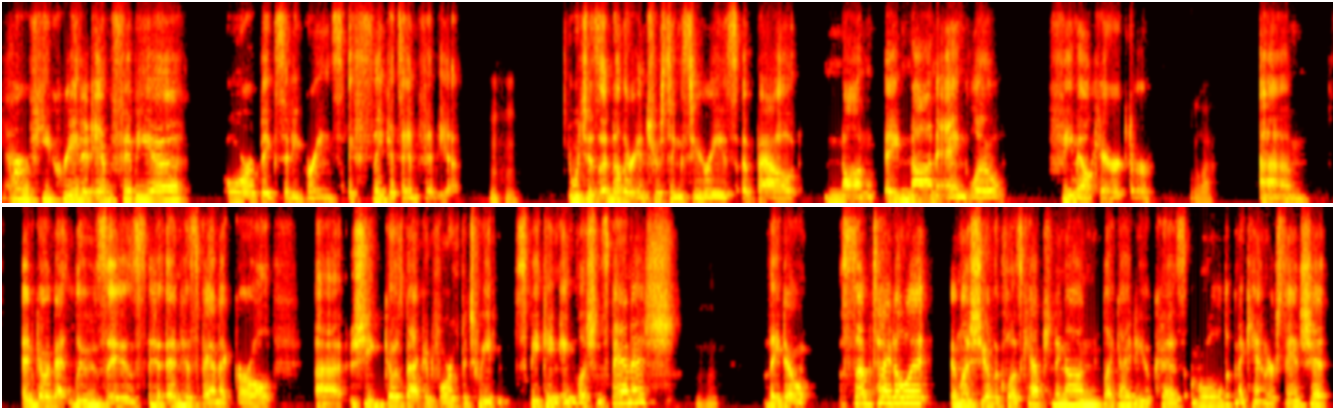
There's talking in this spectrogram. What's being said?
I remember if he created Amphibia or Big City Greens. I think it's Amphibia, Mhm. which is another interesting series about non a non-Anglo female character. Okay. Um, and going back, Luz is an Hispanic girl. Uh, she goes back and forth between speaking English and Spanish. Mhm. They don't subtitle it unless you have the closed captioning on, like I do, because I'm old and I can't understand shit.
